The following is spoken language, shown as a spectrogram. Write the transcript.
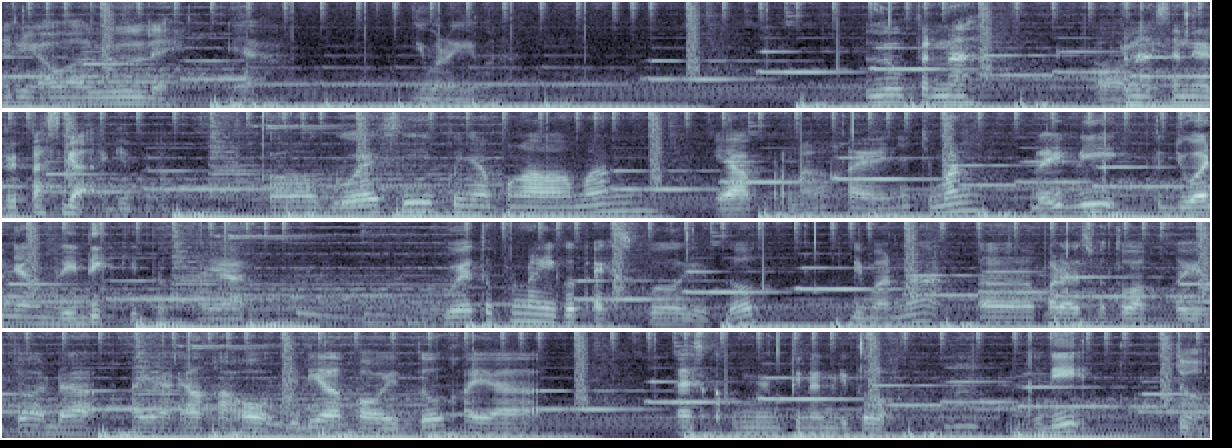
dari awal dulu deh. Ya. Gimana gimana? Lu pernah Oh, kena iya. senioritas gak gitu? Kalau gue sih punya pengalaman ya pernah kayaknya cuman dari di tujuan yang mendidik gitu kayak gue tuh pernah ikut ekskul gitu di mana eh, pada suatu waktu itu ada kayak LKO jadi LKO itu kayak tes kepemimpinan gitu loh jadi Tuh.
